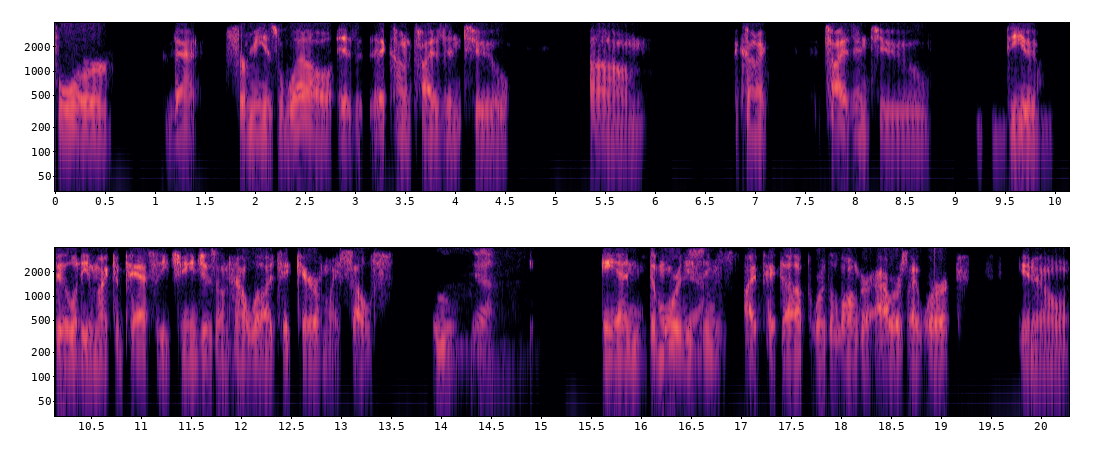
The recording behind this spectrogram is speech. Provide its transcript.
for that for me as well is it kind of ties into um, it kind of ties into the ability my capacity changes on how well I take care of myself. Ooh, yeah. And the more of these yeah. things I pick up or the longer hours I work, you know,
